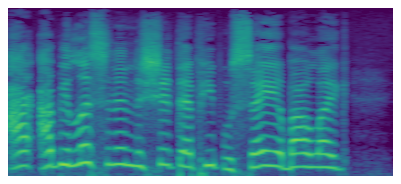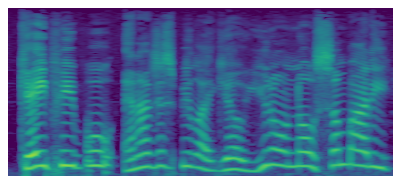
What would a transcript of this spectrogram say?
I I be listening to shit that people say about like gay people, and I just be like, yo, you don't know somebody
